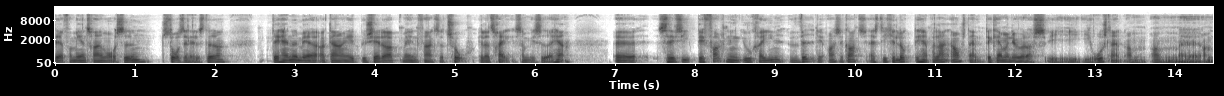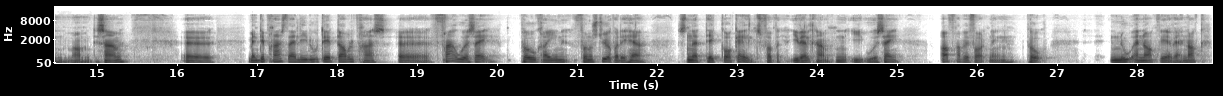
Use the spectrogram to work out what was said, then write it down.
der for mere end 30 år siden, stort set alle steder, det handlede med at gange et budget op med en faktor 2 eller 3, som vi sidder her. Øh, så det vil sige, at befolkningen i Ukraine ved det også godt. Altså, de kan lukke det her på lang afstand. Det kan man jo også i, i, i Rusland om, om, øh, om, om det samme. Øh, men det pres, der er lige nu, det er et dobbeltpres øh, fra USA på Ukraine. Få nu styr på det her sådan at det ikke går galt for, i valgkampen i USA, og fra befolkningen på, nu er nok ved at være nok,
